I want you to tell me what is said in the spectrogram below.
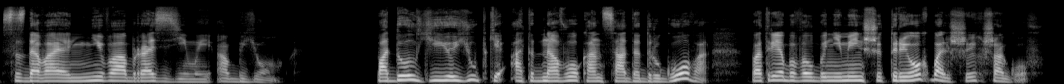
создавая невообразимый объем. Подол ее юбки от одного конца до другого потребовал бы не меньше трех больших шагов.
